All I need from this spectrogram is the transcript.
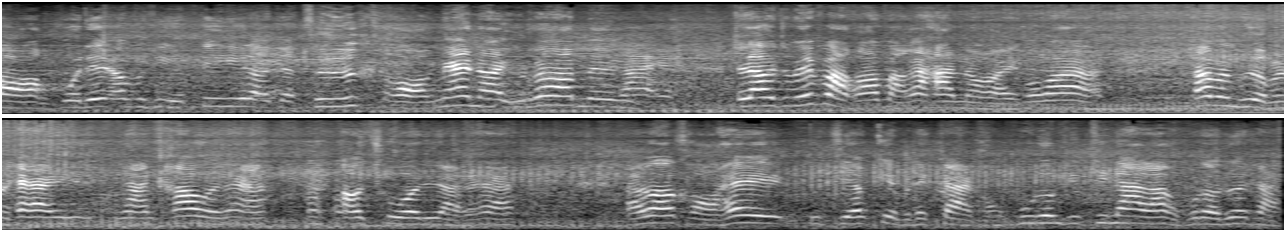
ทองโ o เดนออป t u n i t y ที่เราจะซื้อของแน่นอนอีกรอบหนึ่งใช่ เราจะไม่ฝากความหวังอาหารหน่อย เพราะว่าถ้ามันเผื่อมันแพงงานเข้าเลยนะคะเอาชัวร์ดีกว่านะคะแล้วก็ขอให้คุณเจี๊ยบเก็บบรรยากาศของผู้ร่วมทริปที่น่ารักของพวกเราด้วยค่ะ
